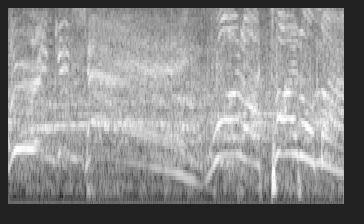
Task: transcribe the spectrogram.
Ricochet! What a title match.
